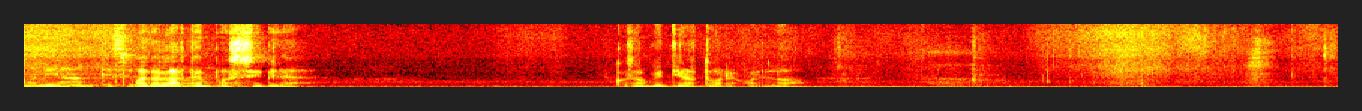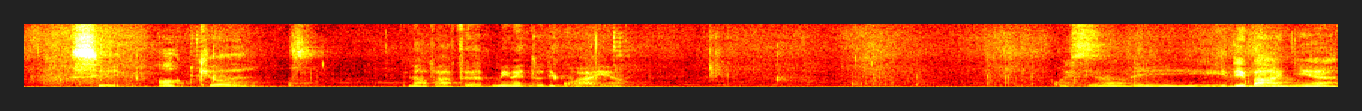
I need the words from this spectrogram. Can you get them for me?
Ma neanche se. Ma dall'alto è impossibile. Cos'è un ventilatore quello? Sì, occhio, eh. No, va, mi metto di qua io. Questi erano dei, dei bagni, eh?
